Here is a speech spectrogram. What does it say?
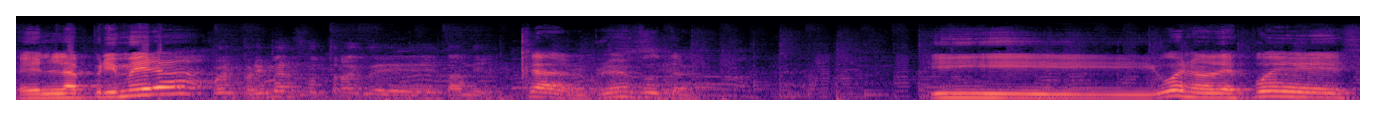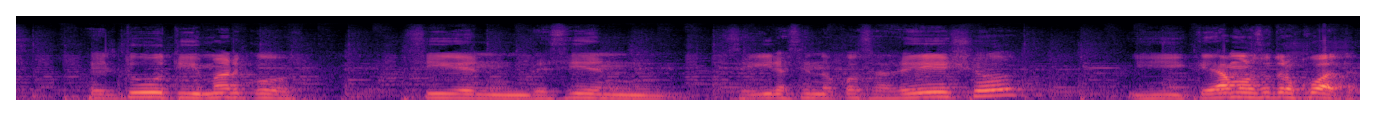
En la primera, Fue el primer food truck de Tandil. claro, el primer food truck. Y bueno, después el Tuti y Marcos siguen, deciden seguir haciendo cosas de ellos y quedamos nosotros cuatro.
